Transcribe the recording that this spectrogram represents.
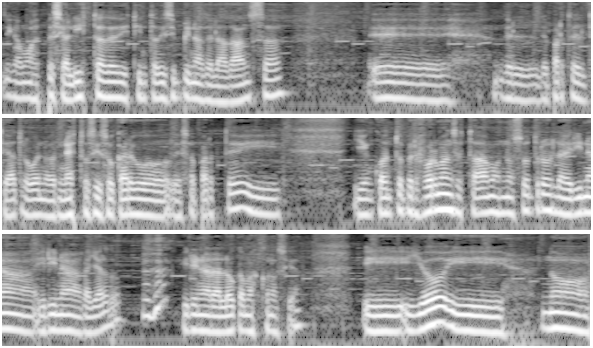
digamos, especialistas de distintas disciplinas de la danza. eh, del- de parte del teatro, bueno, Ernesto se hizo cargo de esa parte y, y en cuanto a performance estábamos nosotros, la Irina, Irina Gallardo, Irina la loca más conocida, y, y yo, y no,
